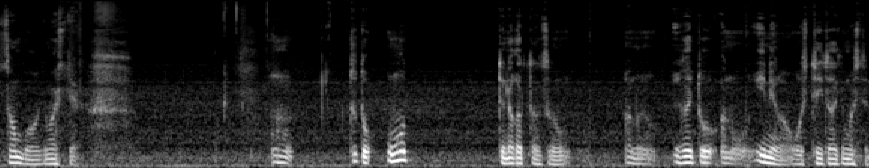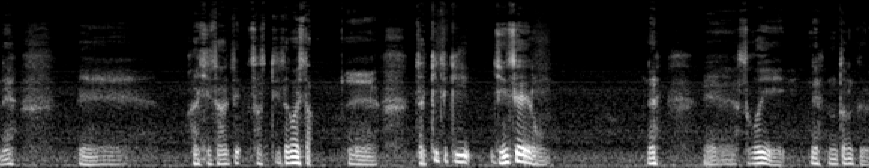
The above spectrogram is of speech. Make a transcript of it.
3本あげまして、うん、ちょっと思ってなかったんですがあの意外とあのいいねが押していただきましてね、えー配信されてさせていただきました、えー雑記的人生論。ね、えーすごいねなんとなく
